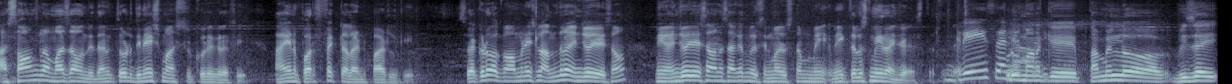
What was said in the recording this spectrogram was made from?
ఆ సాంగ్లో మజా ఉంది. దానికి తోడు దినేష్ మాస్టర్ కొరియోగ్రఫీ ఆయన పర్ఫెక్ట్ అలాంటి పాటలకి. సో ఎక్కడో ఆ కాంబినేషన్లో అందరూ ఎంజాయ్ చేసాం. మేము ఎంజాయ్ చేసాం అన్న సంగతి మీరు సినిమా మీ- మీకు తెలుసు మీరు ఎంజాయ్ చేస్తారు. ఇప్పుడు మనకి తమిళ్ళో విజయ్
